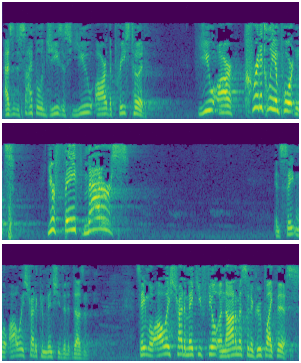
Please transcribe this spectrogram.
As a disciple of Jesus, you are the priesthood. You are critically important. Your faith matters. And Satan will always try to convince you that it doesn't. Satan will always try to make you feel anonymous in a group like this.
